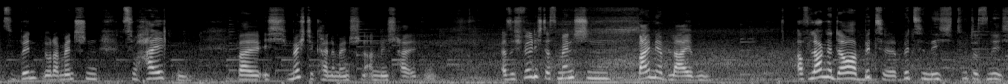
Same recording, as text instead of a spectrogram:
zu binden oder Menschen zu halten, weil ich möchte keine Menschen an mich halten. Also ich will nicht, dass Menschen bei mir bleiben. Auf lange Dauer bitte, bitte nicht, tut es nicht.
